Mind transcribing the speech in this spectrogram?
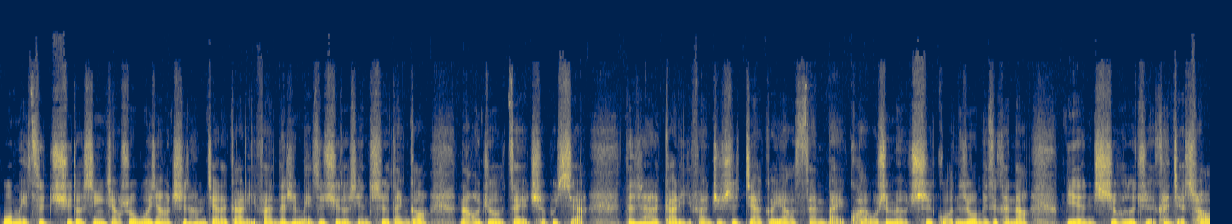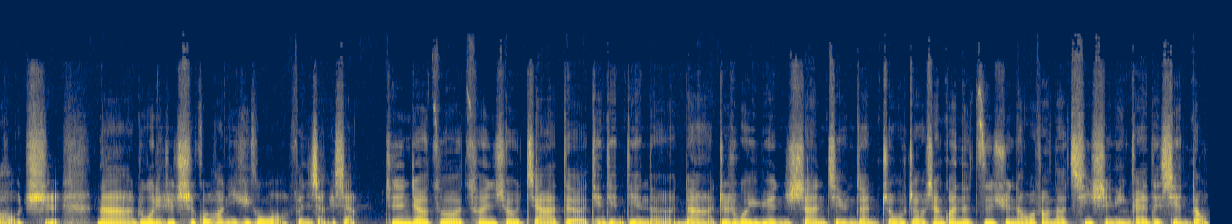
我每次去都心想说，我想吃他们家的咖喱饭，但是每次去都先吃了蛋糕，然后就再也吃不下。但是他的咖喱饭就是价格要三百块，我是没有吃过，但是我每次看到别人吃，我都觉得看起来超好吃。那如果你有去吃过的话，你也可以跟我分享一下。这间叫做村秀家的甜点店呢，那就是位于圆山捷运站周遭。相关的资讯呢，会放到其实你应该的线动，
